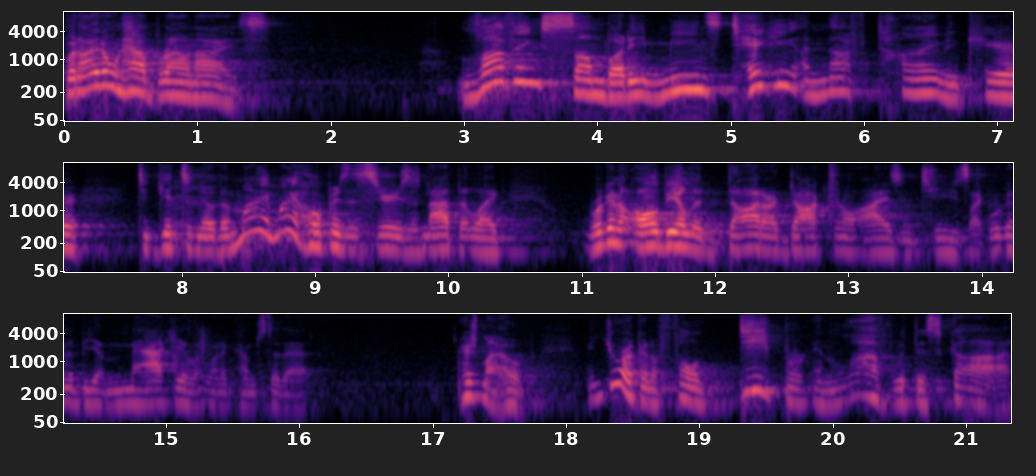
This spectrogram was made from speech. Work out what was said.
but I don't have brown eyes. Loving somebody means taking enough time and care to get to know them. My, my hope is this series is not that, like, we're going to all be able to dot our doctrinal I's and T's. Like, we're going to be immaculate when it comes to that. Here's my hope you are going to fall deeper in love with this God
